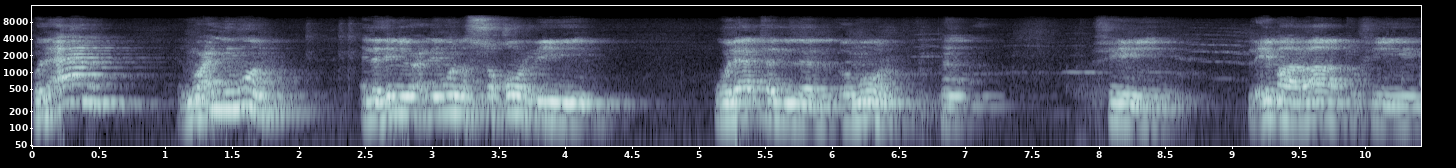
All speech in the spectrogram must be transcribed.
والآن المعلمون الذين يعلمون الصقور لولاة الأمور في الإمارات وفي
